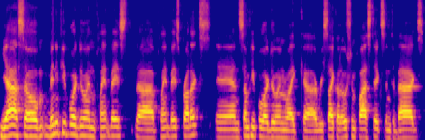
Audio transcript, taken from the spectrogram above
Yeah, so many people are doing plant-based uh, plant-based products, and some people are doing like uh, recycled ocean plastics into bags.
